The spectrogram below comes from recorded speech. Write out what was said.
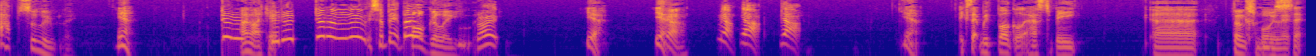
Absolutely. Yeah. I like it. It's a bit boggly, right? Yeah. Yeah. Yeah. Yeah. Yeah. Yeah. Except with Boggle, it has to be. Uh, Don't spoil it.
